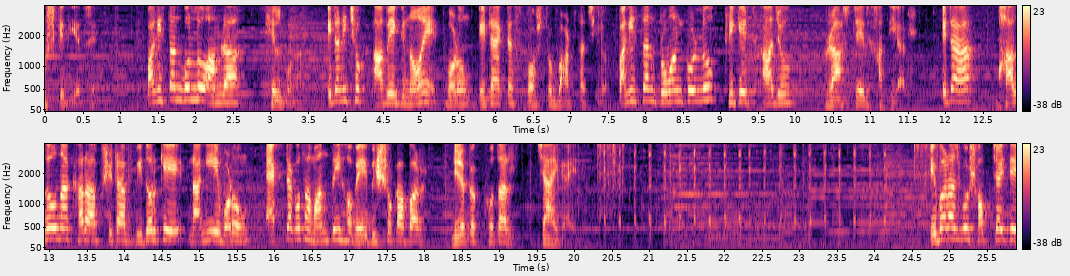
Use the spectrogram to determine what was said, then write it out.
উস্কে দিয়েছে। পাকিস্তান বলল, আমরা খেলব না। এটা নিছক আবেগ নয়, বরং এটা একটা স্পষ্ট বার্তা ছিল। পাকিস্তান প্রমাণ করল, ক্রিকেট আজও রাষ্ট্রের হাতিয়ার। এটা ভালো না খারাপ, সেটা বিতর্কে না গিয়ে বরং একটা কথা মানতেই হবে, বিশ্বকাপ আর নিরপেক্ষতার জায়গায় এবার আসব সবচাইতে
